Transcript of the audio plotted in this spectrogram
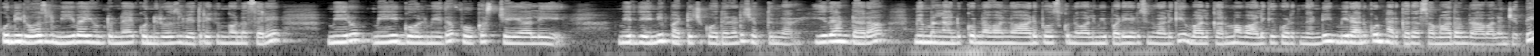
కొన్ని రోజులు మీవై ఉంటున్నాయి కొన్ని రోజులు వ్యతిరేకంగా ఉన్నా సరే మీరు మీ గోల్ మీద ఫోకస్ చేయాలి. మీరు దేన్ని పట్టించుకోదన్నట్టు చెప్తున్నారు. ఇదంటారా? మిమ్మల్ని అనుకున్న వాళ్ళు ఆడిపోసుకున్న వాళ్ళు మీ పడి ఏడిసిన వాళ్ళకి వాళ్ళ కర్మ వాళ్ళకి కొడుతుందండి. మీరు అనుకుంటున్నారు కదా సమాధానం రావాలని చెప్పి.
